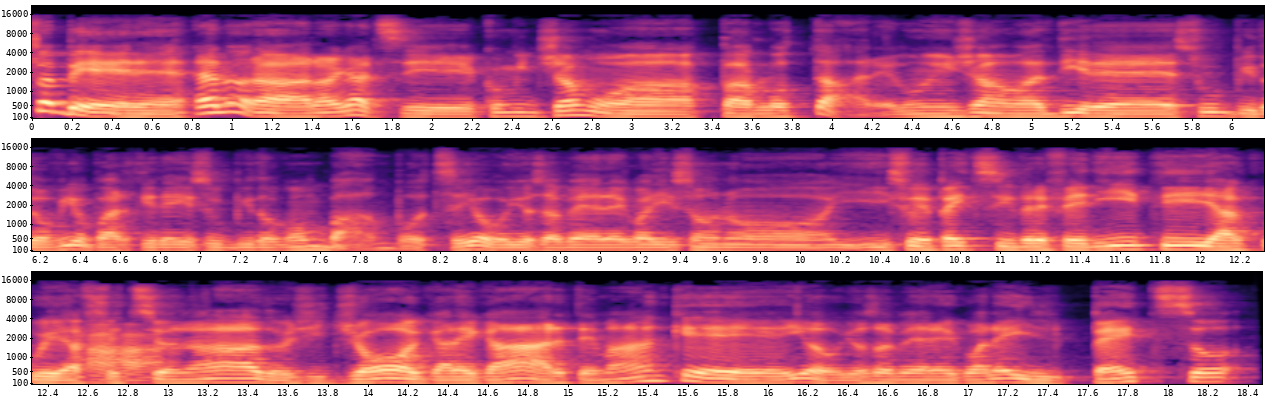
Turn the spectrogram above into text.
Va bene, allora ragazzi, cominciamo a parlottare, cominciamo a dire subito, io partirei subito con Bamboz, io voglio sapere quali sono i suoi pezzi preferiti a cui è ah. affezionato, ah. ci gioca, le carte, ma anche io voglio sapere qual è il pezzo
